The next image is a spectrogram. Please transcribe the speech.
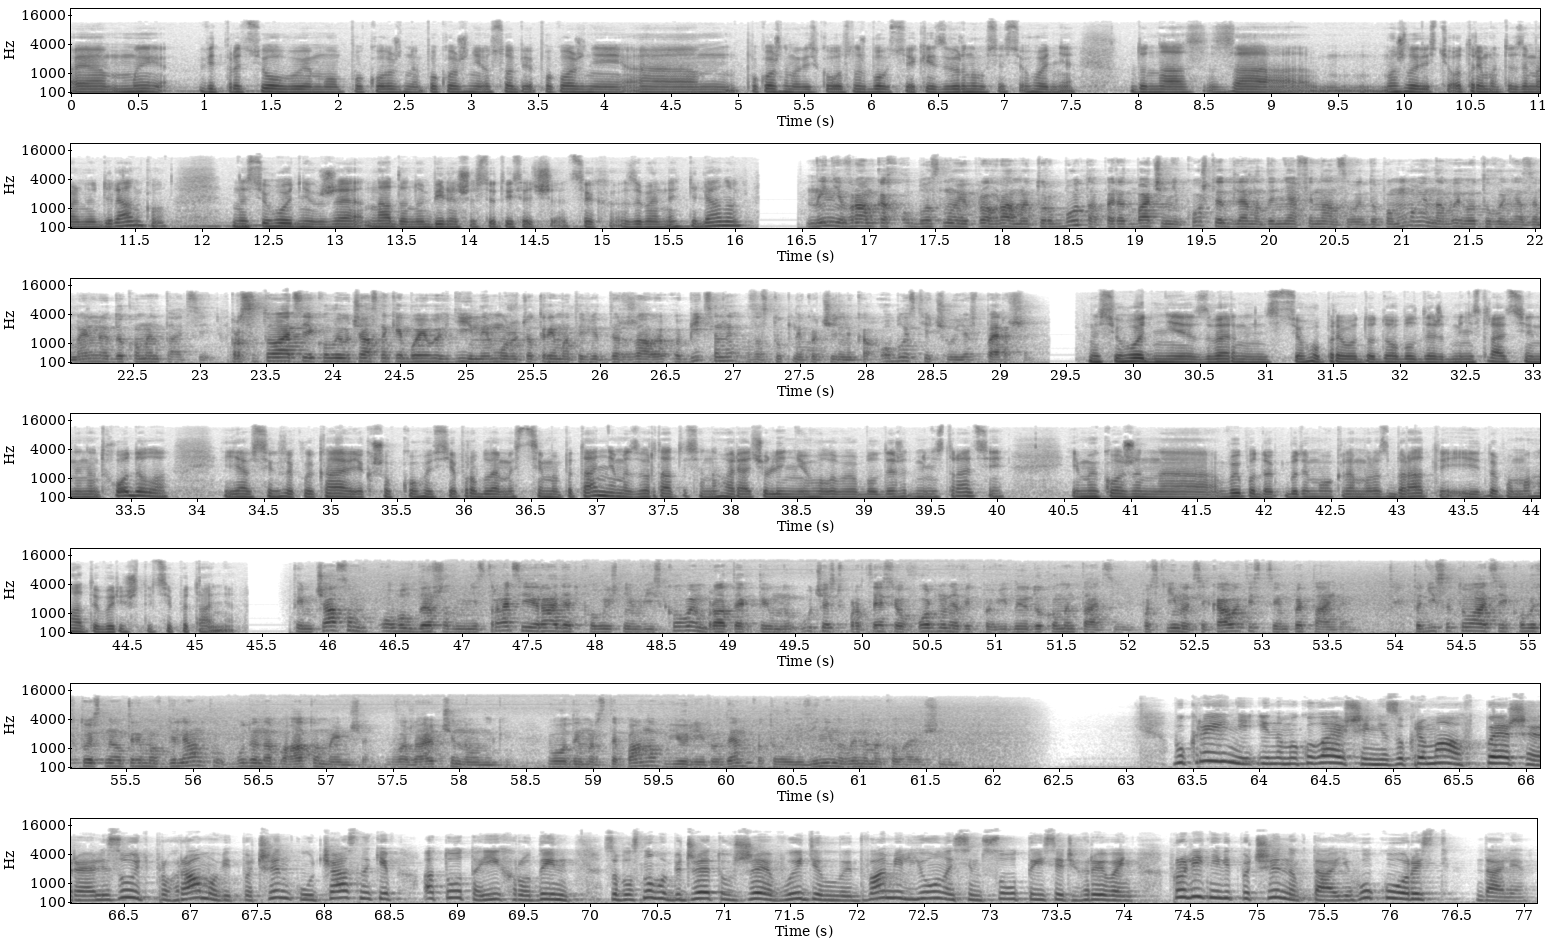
Е, Ми відпрацьовуємо по кожній, по кожній особі, по, кожній, ем, по кожному військовослужбовцю, який звернувся сьогодні до нас за можливістю отримати земельну ділянку. На сьогодні вже надано біля 6 тисяч цих земельних ділянок. Нині в рамках обласної програми Турбота передбачені кошти для надання фінансової допомоги на виготовлення земельної документації. Про ситуації, коли учасники бойових дій не можуть отримати від держави обіцяне, заступник очільника області чує вперше. На сьогодні звернень з цього приводу до облдержадміністрації не надходило. Я всіх закликаю, якщо в когось є проблеми з цими питаннями, звертатися на гарячу лінію голови облдержадміністрації, і ми кожен е, випадок будемо окремо розбирати і допомагати вирішити ці питання. Тим часом облдержадміністрації радять колишнім військовим брати активну участь в процесі оформлення відповідної документації, постійно цікавитись цим питанням. Тоді ситуації, коли хтось не отримав ділянку, буде набагато менше, вважають чиновники. Володимир Степанов, Юрій Руденко, телевізійні новини Миколаївщини. В Україні і на Миколаївщині, зокрема, вперше реалізують програму відпочинку учасників АТО та їх родин. З обласного бюджету вже виділили 2 мільйони 700 тисяч гривень. Про літній відпочинок та його користь далі.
